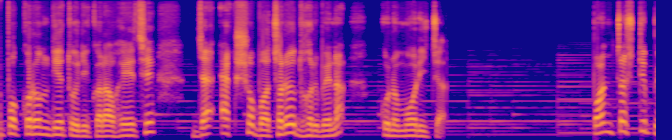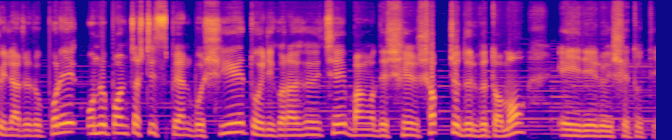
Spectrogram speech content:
উপকরণ দিয়ে তৈরি করা হয়েছে, যা একশো বছরেও ধরবে না কোনো মরিচা। পঞ্চাশটি পিলারের উপরে উনপঞ্চাশটি স্প্যান বসিয়ে তৈরি করা হয়েছে বাংলাদেশের সবচেয়ে দীর্ঘতম এই রেলওয়ে সেতুতে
